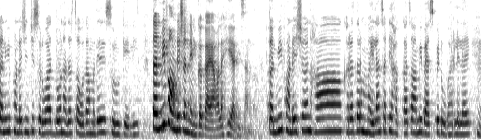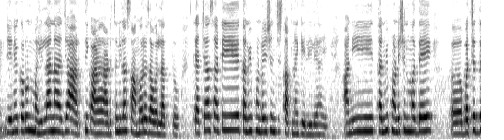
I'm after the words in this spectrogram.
तन्वी फाउंडेशनची सुरुवात दोन हजार चौदामध्ये सुरू केली. तन्वी फाउंडेशन नेमकं काय आम्हाला हे आधी सांगा. तन्वी फाउंडेशन हा खरं तर महिलांसाठी हक्काचा आम्ही व्यासपीठ उभारलेला आहे. जेणेकरून महिलांना ज्या आर्थिक अडचणीला सामोरं जावं लागतं त्याच्यासाठी तन्वी फाउंडेशनची स्थापना केलेली आहे. आणि तन्वी फाउंडेशनमध्ये बचत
